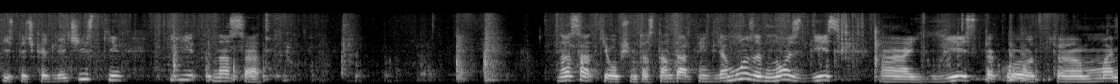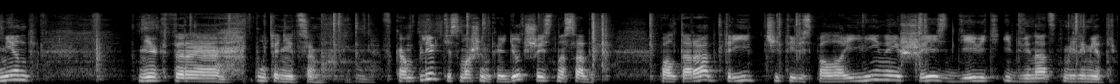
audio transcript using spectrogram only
кисточка для чистки и насадки. Насадки, в общем-то, стандартные для Мозер, но здесь а, есть такой вот а, момент – некоторая путаница. В комплекте с машинкой идет 6 насадок. Полтора, три, четыре с половиной, шесть, девять и 12 миллиметров.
